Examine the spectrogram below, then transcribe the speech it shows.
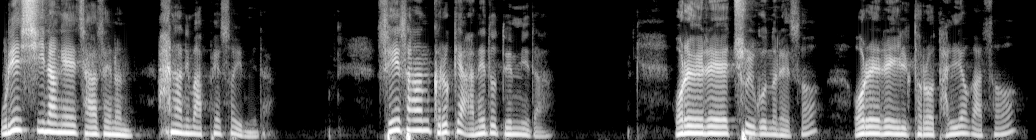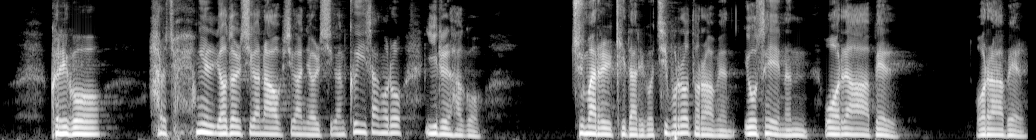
우리의 신앙의 자세는 하나님 앞에서입니다. 세상은 그렇게 안 해도 됩니다. 월요일에 출근을 해서 월요일에 일터로 달려가서 그리고 하루 종일 8시간, 9시간, 10시간 그 이상으로 일을 하고 주말을 기다리고 집으로 돌아오면 요새는 워라벨, 워라벨,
